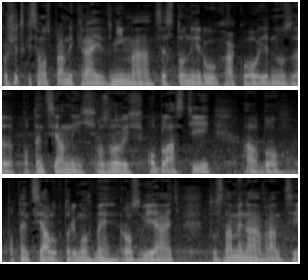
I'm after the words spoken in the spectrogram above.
Košický samozprávny kraj vníma cestovný ruch ako jednu z potenciálnych rozvojových oblastí alebo potenciálu, ktorý môžeme rozvíjať. To znamená, v rámci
